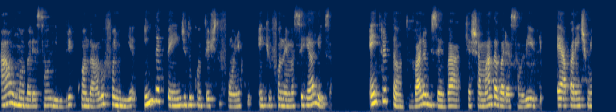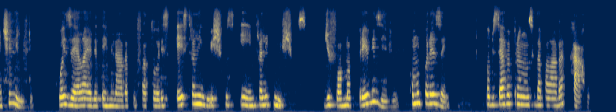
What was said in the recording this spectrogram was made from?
Há uma variação livre quando a alofonia independe do contexto fônico em que o fonema se realiza. Entretanto, vale observar que a chamada variação livre é aparentemente livre, pois ela é determinada por fatores extralinguísticos e intralinguísticos, de forma previsível, como por exemplo, observe a pronúncia da palavra carro.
